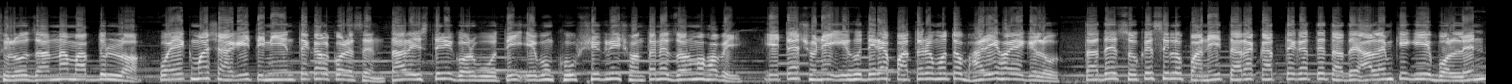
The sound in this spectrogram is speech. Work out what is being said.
ছিল, যার নাম আব্দুল্লাহ। কয়েক মাস আগেই তিনি ইন্তেকাল করেছেন। তার স্ত্রী গর্ভবতী এবং খুব শীঘ্রই সন্তানের জন্ম হবে। এটা শুনে ইহুদিরা পাথরের মতো ভারী হয়ে গেল। তাদের চোখে ছিল পানি। তারা কাঁদতে কাঁদতে তাদের আলেমকে গিয়ে বললেন,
